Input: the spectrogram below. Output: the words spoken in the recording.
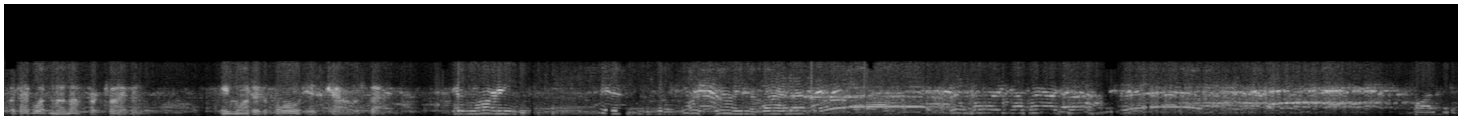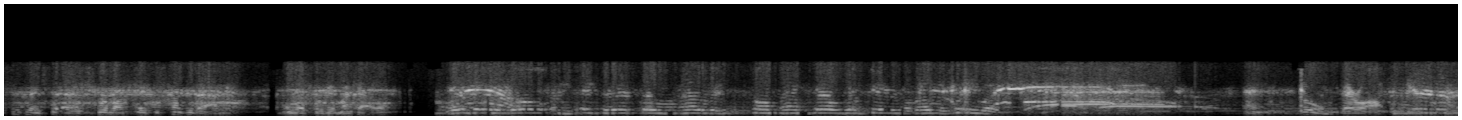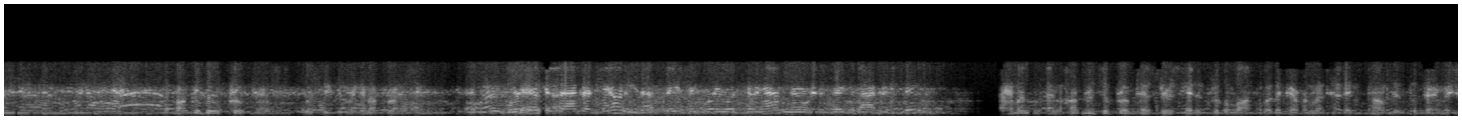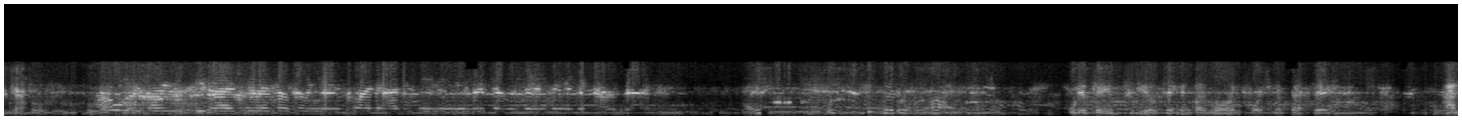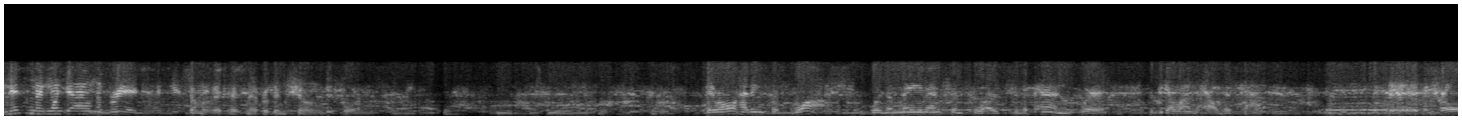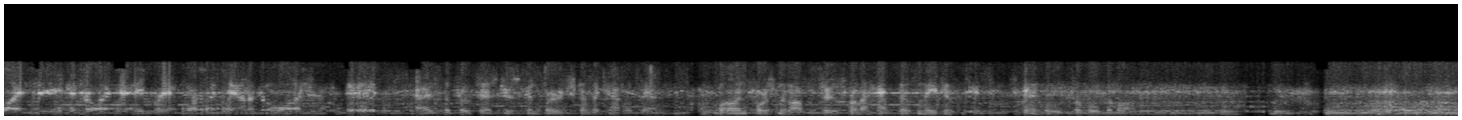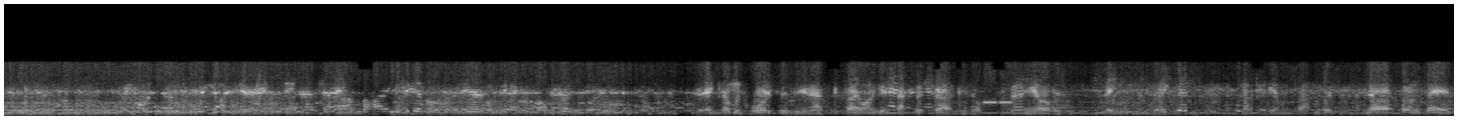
But that wasn't enough for Cliven. He wanted all his cows back. Good morning. Good morning, Nevada. Good morning, America. Five minutes to great says, we're about to take this country back, and let's go get my cattle. We're going to go and take the rest of them out of the compact cells and kill them above the freeway. And boom, they're off. The Bunkerville protest was becoming an uprising. We're taking back our county. That's basically what's going to happen. Then we're going to take back our state. Ammon and hundreds of protesters headed for the lot where the government had impounded the family's cattle. We obtained video taken by law enforcement that day. I'm missing like one guy on the bridge. Some of it has never been shown before. They were all heading for Swash, where the main entrance was to the pen where the BLM held its cattle. Control IC, Control IC, need reinforcement down at Swash. As the protesters converged on the cattle pen, law enforcement officers from a half dozen agencies scrambled to hold them off. Behind the vehicles right here. They come with horses, you're gonna have to probably want to get back to the truck. They'll run you over. This? We're not going to be able to stop this. No, that's what I'm saying.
